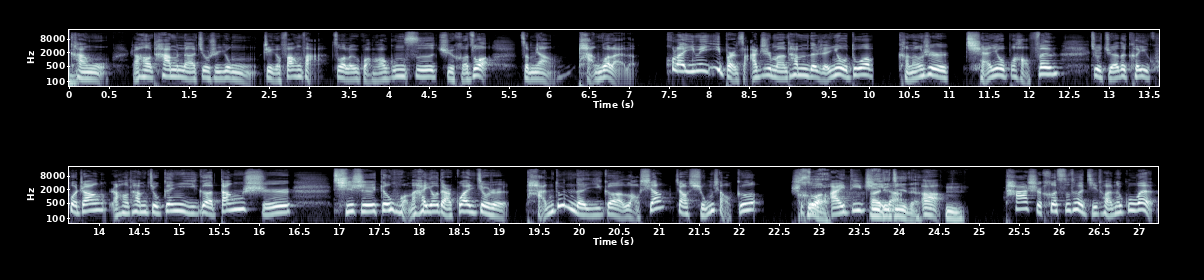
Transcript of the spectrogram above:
刊物。然后他们呢，就是用这个方法做了个广告公司去合作，怎么样盘过来的？后来因为一本杂志嘛，他们的人又多，可能是钱又不好分，就觉得可以扩张。然后他们就跟一个当时。其实跟我们还有点关系，就是谭盾的一个老乡叫熊小哥，是做 IDG 的啊，嗯，他是赫斯特集团的顾问，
